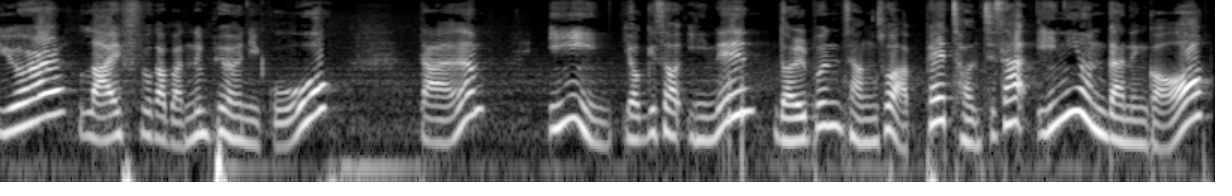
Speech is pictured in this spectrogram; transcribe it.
your life가 맞는 표현이고, 다음, in. 여기서 in은 넓은 장소 앞에 전치사 in이 온다는 거.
